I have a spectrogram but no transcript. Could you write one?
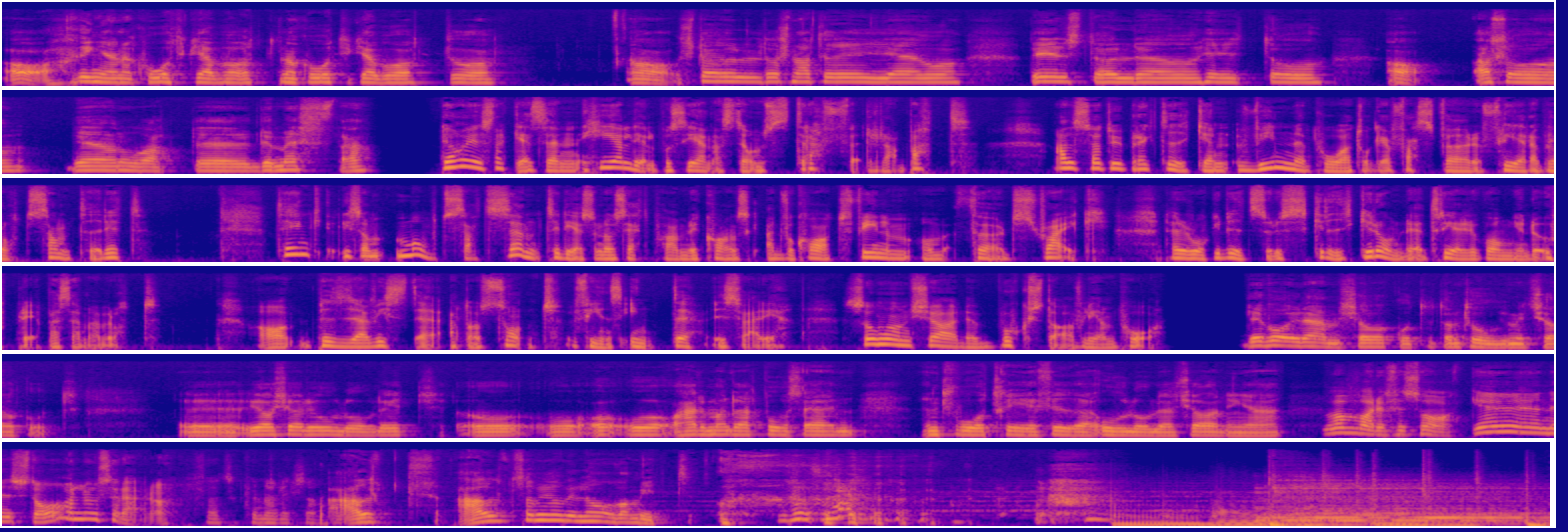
ja, ringa narkotikabrott, narkotikabrott och ja, stöld och snatterier och bilstölder och hit och ja, alltså det har nog varit eh, det mesta. Det har ju snackats en hel del på senaste om straffrabatt. Alltså att du i praktiken vinner på att åka fast för flera brott samtidigt. Tänk liksom motsatsen till det som du har sett på amerikansk advokatfilm om third strike, där du åker dit så du skriker om det tredje gången du upprepar samma brott. Ja, Pia visste att något sånt finns inte i Sverige, så hon körde bokstavligen på. Det var ju det här med körkortet, de tog ju mitt körkort. Eh, jag körde olovligt och, och, och, och hade man dragit på sig en, en två, tre, fyra olovliga körningar vad var det för saker ni stal och sådär då? För att kunna liksom... Allt, allt som jag ville ha var mitt.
